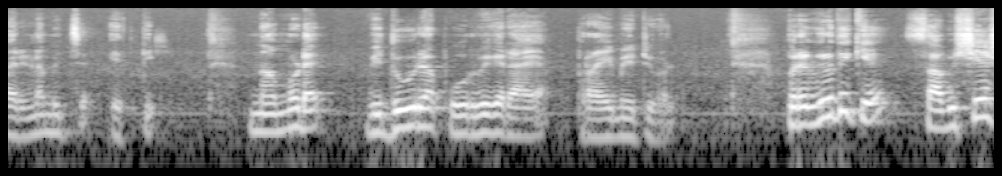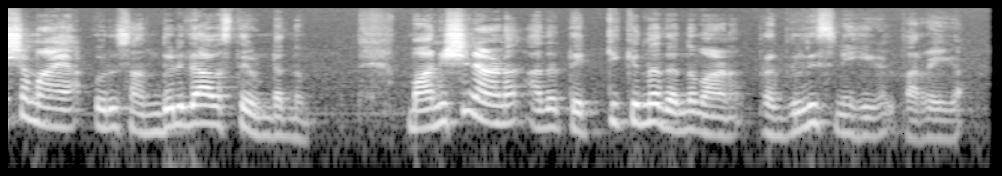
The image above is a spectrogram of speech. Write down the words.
പരിണമിച്ച് എത്തി. നമ്മുടെ വിദൂര പൂർവികരായ പ്രൈമേറ്റുകൾ. പ്രകൃതിക്ക് സവിശേഷമായ ഒരു സന്തുലിതാവസ്ഥയുണ്ടെന്നും മനുഷ്യനാണ് അത് തെറ്റിക്കുന്നതെന്നുമാണ് പ്രകൃതി സ്നേഹികൾ പറയുക.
